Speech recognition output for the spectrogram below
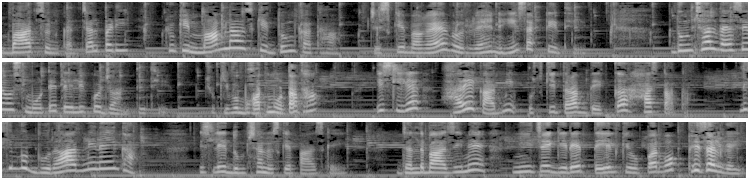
बात सुनकर चल पड़ी, क्योंकि मामला उसकी दुम का था, जिसके बगैर वो रह नहीं सकती थी। दुमछल वैसे उस मोटे तेली को जानती थी, क्योंकि वो बहुत मोटा था। इसलिए हर एक आदमी उसकी तरफ़ देखकर हंसता था। लेकिन वो बुरा आदमी नहीं था, इसलिए दुमछल उसके पास गई। जल्दबाजी में नीचे गिरे तेल के ऊपर वो फिसल गई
